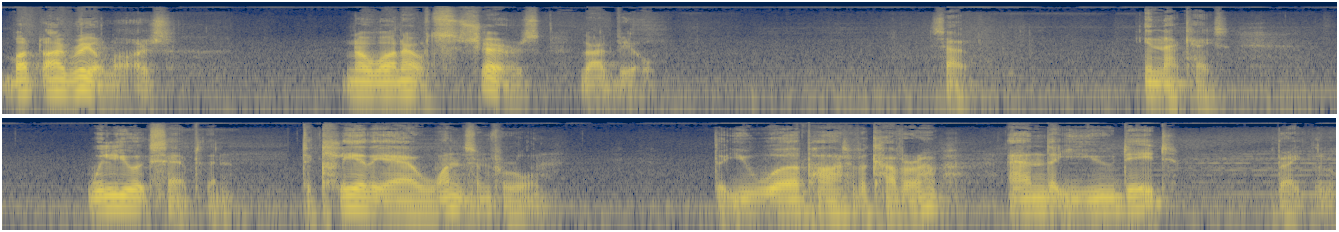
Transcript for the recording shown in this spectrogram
But I realize no one else shares that view. So, in that case, will you accept then, to clear the air once and for all, that you were part of a cover up and that you did break the law?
